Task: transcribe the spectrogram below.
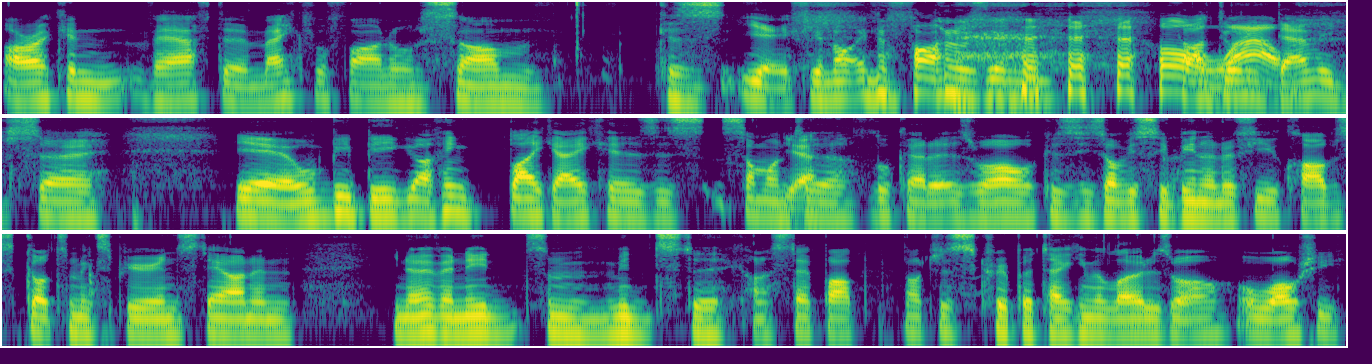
I reckon they have to make the finals. Um, because yeah, if you're not in the finals, then you Oh, can't do wow. any damage. So yeah, it will be big. I think Blake Acres is someone Yeah. to look at it as well because he's obviously been at a few clubs, got some experience down, and you know they need some mids to kind of step up, not just Cripper taking the load as well or Walshy.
